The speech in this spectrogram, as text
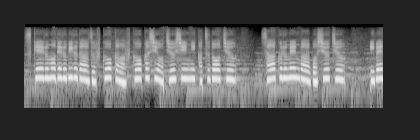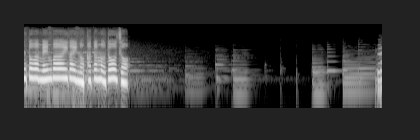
スケールモデルビルダーズ福岡は福岡市を中心に活動中。サークルメンバー募集中。イベントはメンバー以外の方もどうぞ。今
